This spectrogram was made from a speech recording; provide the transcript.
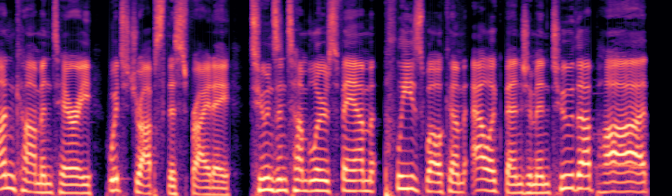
Uncommentary, which drops this Friday. Tunes and Tumblers fam, please welcome Alec Benjamin to the pod.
